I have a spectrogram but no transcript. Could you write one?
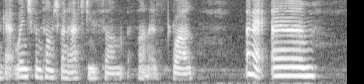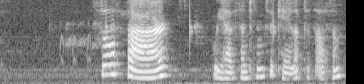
Okay, when she comes home, she's going to have to do some fun as well. Okay, um, so far, we have sentiments with Caleb, that's awesome.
